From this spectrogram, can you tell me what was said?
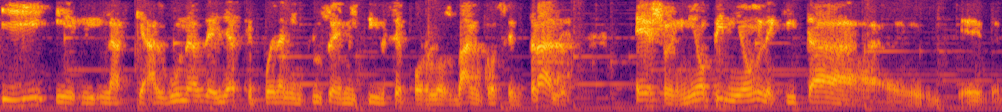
y, las que algunas de ellas que puedan incluso emitirse por los bancos centrales. Eso, en mi opinión, le quita eh, eh,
